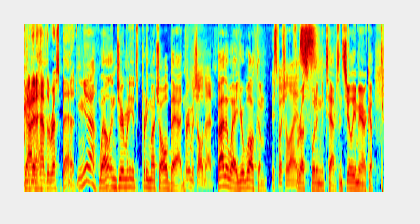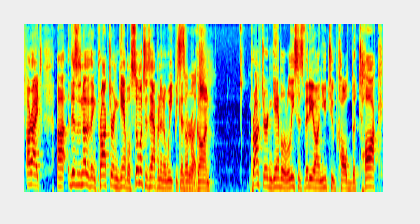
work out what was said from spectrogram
You're gotta- gonna have the rest bad. Yeah, well, in Germany, it's pretty much all bad. Pretty much all bad. By the way, you're welcome. They specialize. for us footing the tab. Sincerely, America. All right, uh, this is another thing. Procter and Gamble. So much has happened in a week because So we were much. gone. Procter and Gamble released this video on YouTube called "The Talk,"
